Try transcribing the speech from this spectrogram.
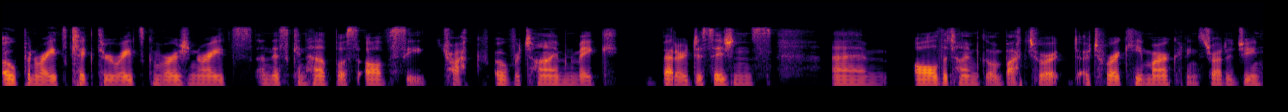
open rates, click through rates, conversion rates, and this can help us obviously track over time and make better decisions um, all the time, going back to our to our key marketing strategy.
